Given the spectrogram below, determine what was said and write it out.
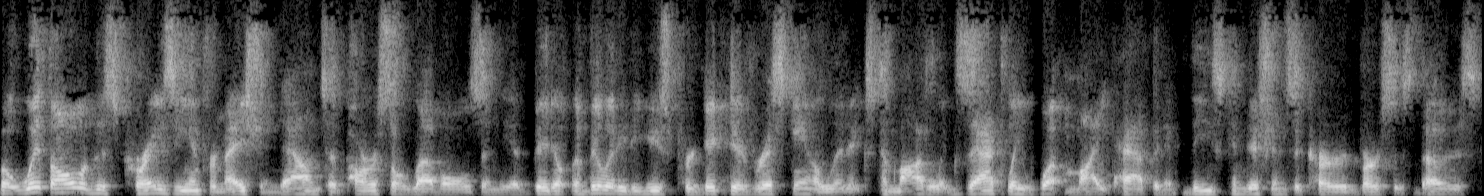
But with all of this crazy information down to parcel levels and the ability to use predictive risk analytics to model exactly what might happen if these conditions occurred versus those,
